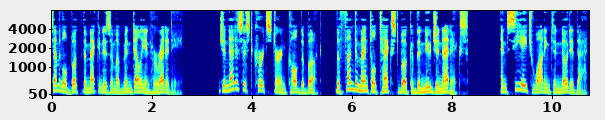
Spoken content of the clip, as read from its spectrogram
seminal book The Mechanism of Mendelian Heredity. Geneticist Kurt Stern called the book, "...the fundamental textbook of the new genetics", and C. H. Waddington noted that,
